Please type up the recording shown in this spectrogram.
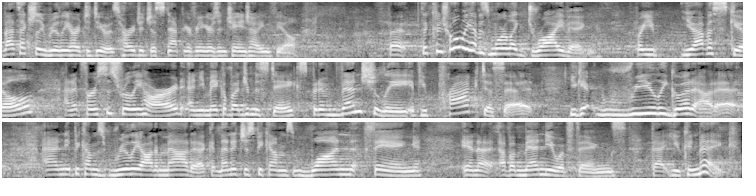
that's actually really hard to do. It's hard to just snap your fingers and change how you feel. But the control we have is more like driving where you, you have a skill and at first it's really hard and you make a bunch of mistakes, but eventually, if you practice it, you get really good at it and it becomes really automatic and then it just becomes one thing in a, of a menu of things that you can make.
